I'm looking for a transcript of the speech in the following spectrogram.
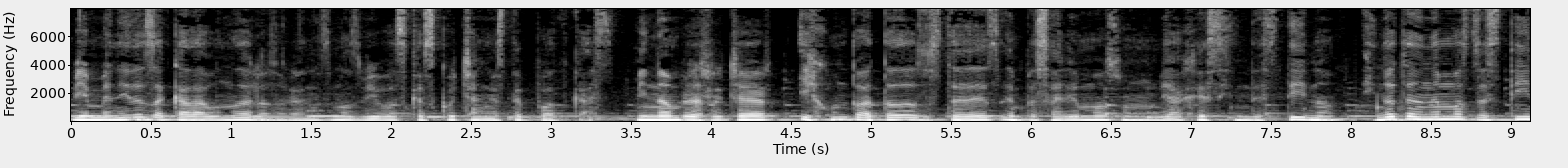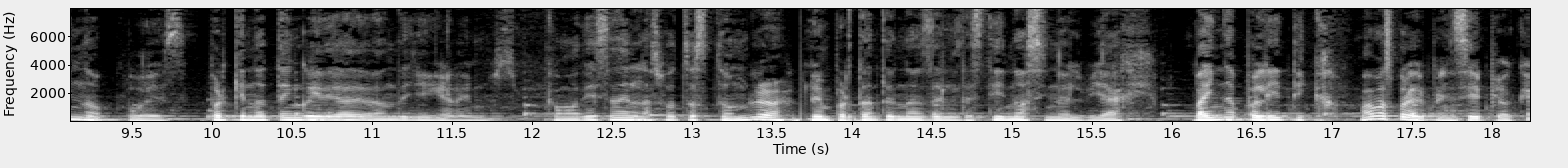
bienvenidos a cada uno de los organismos vivos que escuchan este podcast. Mi nombre es Richard y junto a todos ustedes empezaremos un viaje sin destino. Y no tenemos destino, pues, porque no tengo idea de dónde llegaremos. Como dicen en las fotos Tumblr, lo importante no es el destino, sino el viaje. Vaina política. Vamos por el principio, ¿ok?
